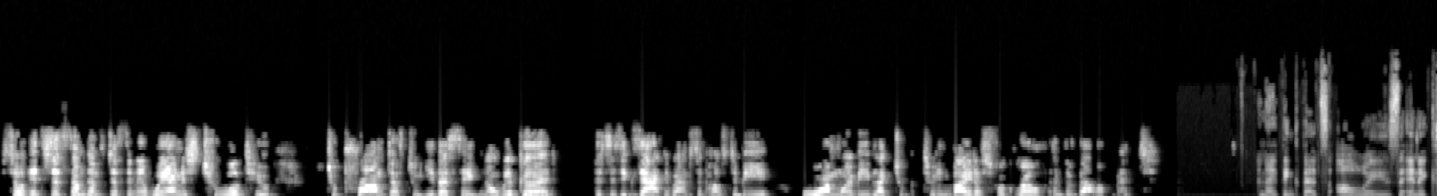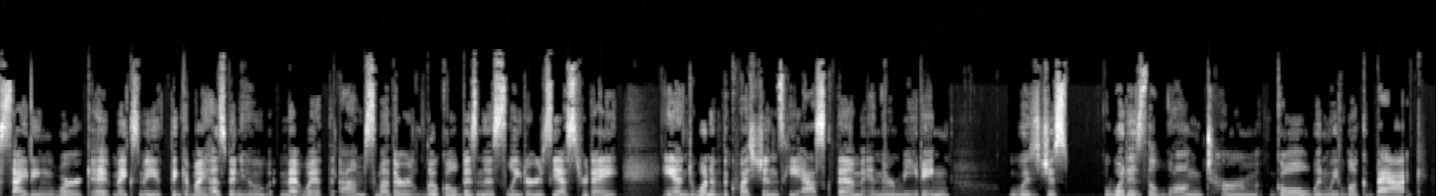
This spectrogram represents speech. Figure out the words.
So it's just sometimes just an awareness tool to to prompt us to either say, no, we're good. This is exactly where I'm supposed to be, or maybe like to, to invite us for growth and development. And I think that's always an exciting work. It makes me think of my husband, who met with um, some other local business leaders yesterday. And one of the questions he asked them in their meeting was just, What is the long term goal when we look back?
